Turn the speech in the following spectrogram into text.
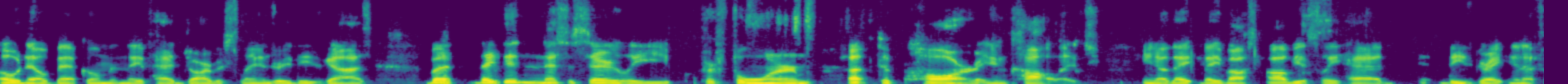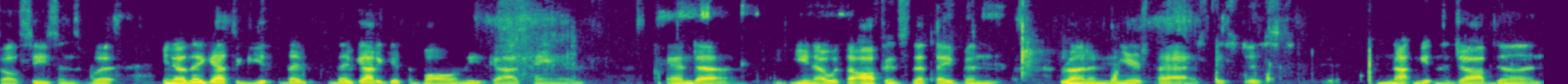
Odell Beckham and they've had Jarvis Landry, these guys, but they didn't necessarily perform up to par in college. You know, they they've obviously had these great NFL seasons, but you know they got to get they they've got to get the ball in these guys' hands, and uh, you know with the offense that they've been running in years past, it's just not getting the job done.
